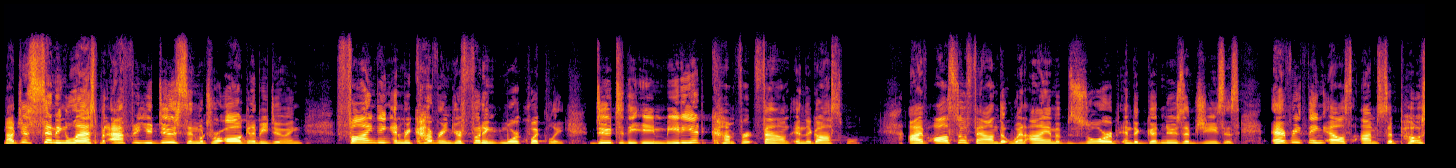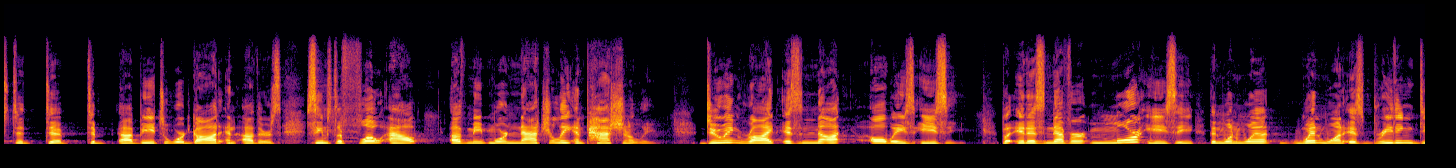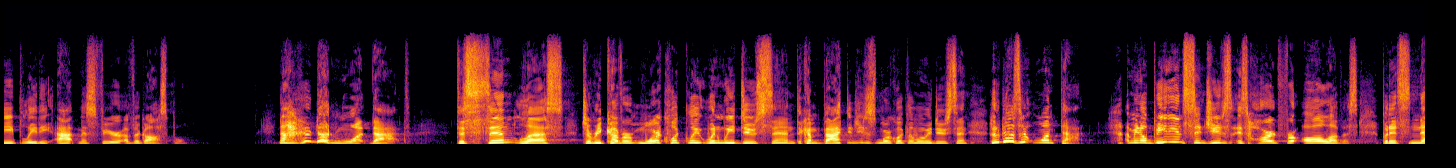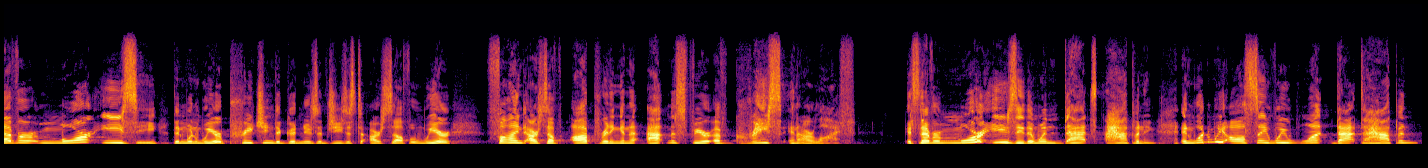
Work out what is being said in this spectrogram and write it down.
Not just sinning less, but after you do sin, which we're all going to be doing, finding and recovering your footing more quickly due to the immediate comfort found in the gospel. I've also found that when I am absorbed in the good news of Jesus, everything else I'm supposed to, to, to uh, be toward God and others seems to flow out of me more naturally and passionately. Doing right is not always easy, but it is never more easy than when, when one is breathing deeply the atmosphere of the gospel. Now, who doesn't want that? To sin less, to recover more quickly when we do sin, to come back to Jesus more quickly when we do sin. Who doesn't want that? I mean, obedience to Jesus is hard for all of us, but it's never more easy than when we are preaching the good news of Jesus to ourselves, when we are find ourselves operating in an atmosphere of grace in our life. It's never more easy than when that's happening. And wouldn't we all say we want that to happen?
